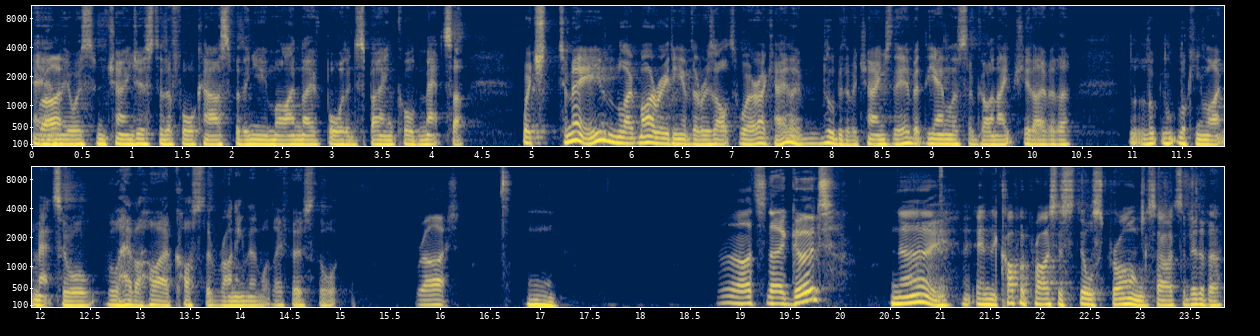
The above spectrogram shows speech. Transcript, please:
And right. there was some changes to the forecast for the new mine they've bought in Spain called Matsa, which to me, like my reading of the results were okay, a little bit of a change there, but the analysts have gone ape shit over the look, looking like Matsa will, will have a higher cost of running than what they first thought. Right. Mm. Oh, that's no good. No, and the copper price is still strong, so it's a bit of a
